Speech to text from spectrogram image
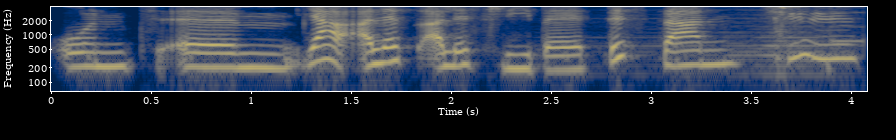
Und ähm, ja, alles, alles Liebe. Bis dann. Tschüss.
